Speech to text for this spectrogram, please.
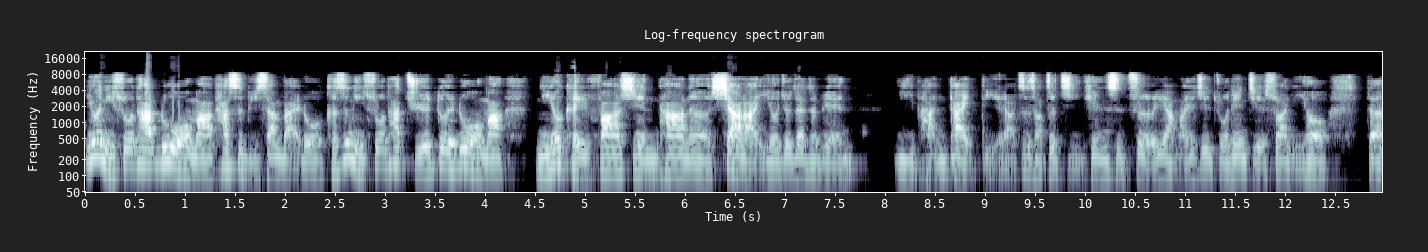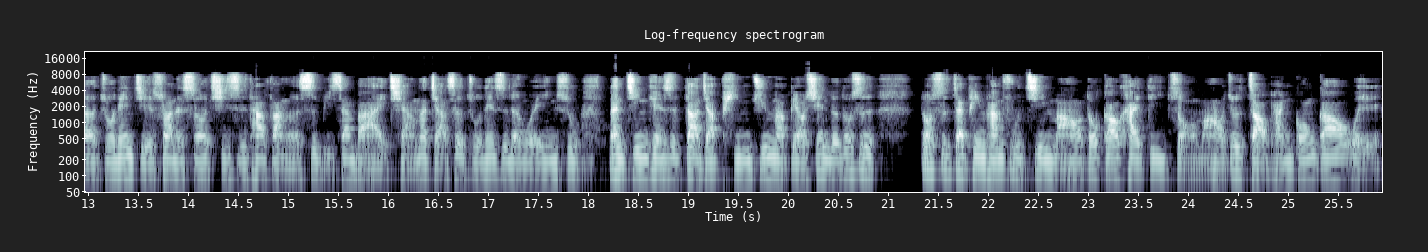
因为你说它弱嘛，它是比三百弱，可是你说它绝对弱吗？你又可以发现它呢下来以后就在这边。以盘代跌啦，至少这几天是这样嘛。尤其昨天结算以后的，昨天结算的时候，其实它反而是比三百还强。那假设昨天是人为因素，那今天是大家平均嘛，表现的都是都是在平盘附近嘛，哈，都高开低走嘛，哈，就是早盘攻高，尾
